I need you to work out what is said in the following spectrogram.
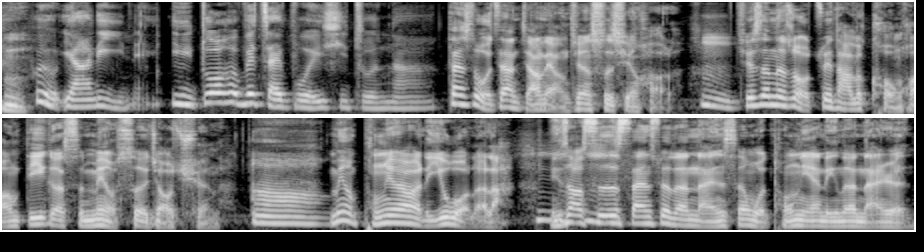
嗯，会有压力呢。你多会被栽培一些尊呐。但是我这样讲两件事情好了，嗯，其实那时候我最大的恐慌，第一个是没有社交圈了，哦，没有朋友要理我了啦。你知道，四十三岁的男生，我同年龄的男人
